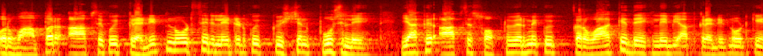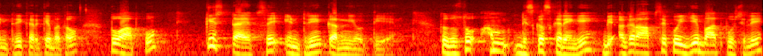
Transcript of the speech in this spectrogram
और वहाँ पर आपसे कोई क्रेडिट नोट से रिलेटेड कोई क्वेश्चन पूछ ले, या फिर आपसे सॉफ्टवेयर में कोई करवा के देख ले भी आप क्रेडिट नोट की एंट्री करके बताओ तो आपको किस टाइप से एंट्री करनी होती है। तो दोस्तों, हम डिस्कस करेंगे भी, अगर आपसे कोई ये बात पूछ ले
